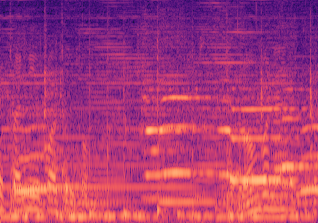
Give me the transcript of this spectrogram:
நேரத்துக்கு தண்ணியை பார்த்துருக்கோம். ரொம்ப நேரத்துக்கு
